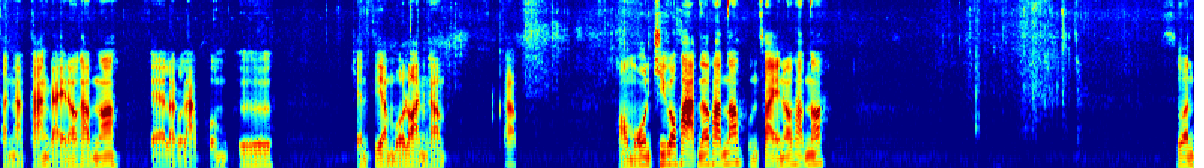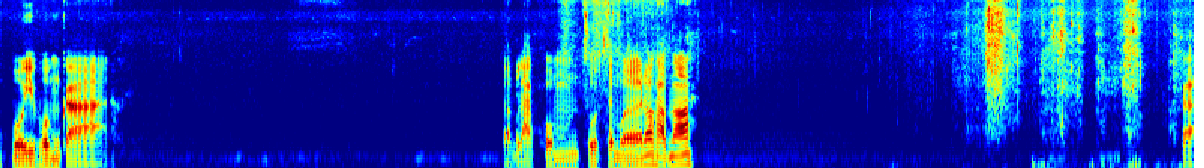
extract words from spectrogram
ถนัดทางใดเนาะครับเนาะแต่หลักๆผมคือแคลเซียมโบรอนครับ กับฮอร์โมนชีวภาพเนาะครับเนาะผมใส่เนาะครับเนาะ ส่วนปุ๋ยผมก็หลักๆผมสูตรเสมอเนาะครับเนาะก็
